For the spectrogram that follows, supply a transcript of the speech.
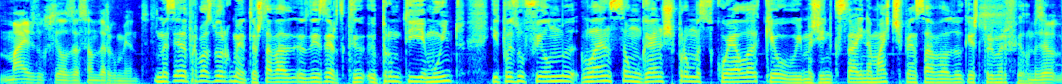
mais do que realização de argumento. Mas é a propósito do argumento, eu estava a dizer-te que prometia muito e depois o filme lança um gancho para uma sequela que eu imagino que será ainda mais dispensável do que este primeiro filme. Mas eu-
